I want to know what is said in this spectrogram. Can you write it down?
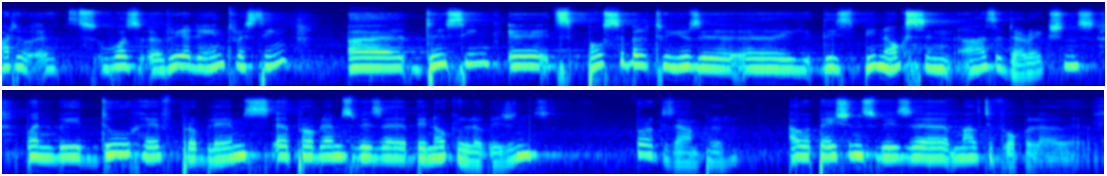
It was uh, really interesting. Uh, do you think uh, it's possible to use uh, uh, this Bynocs in other directions when we do have problems uh, problems with uh, binocular visions? For example, our patients with uh, multifocal IOLs,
